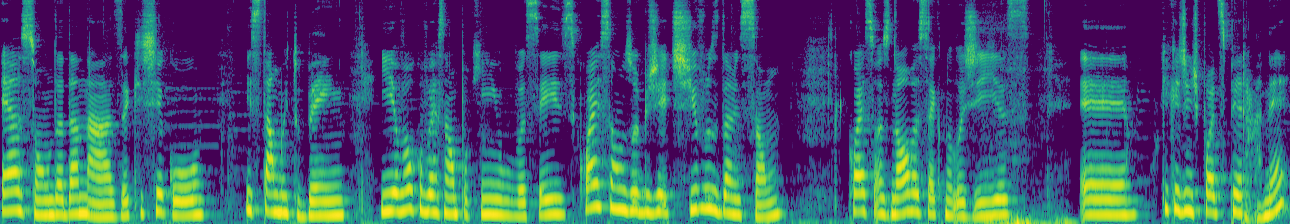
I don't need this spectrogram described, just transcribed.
é a sonda da NASA que chegou está muito bem e eu vou conversar um pouquinho com vocês quais são os objetivos da missão, quais são as novas tecnologias, é, o que, que a gente pode esperar, né?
